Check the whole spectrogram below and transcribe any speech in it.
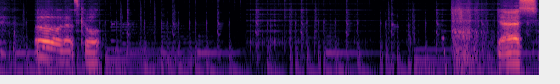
oh, that's cool. Yes.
